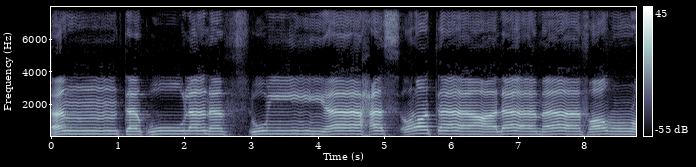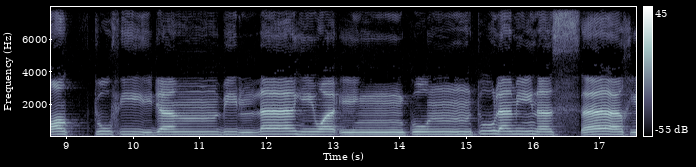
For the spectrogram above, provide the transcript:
ان تقول نفس يا حسره على ما فرطت في جنب الله وان كنت لمن الساخرين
